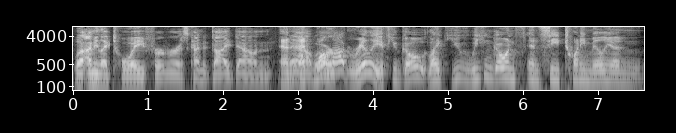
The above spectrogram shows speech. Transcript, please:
well i mean like toy fervor has kind of died down And, now and well, or- not really. If you go like you, we can go and and see twenty million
